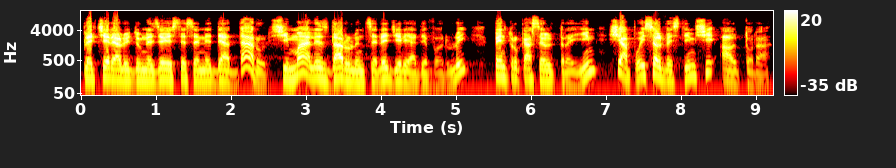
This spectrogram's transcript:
Plăcerea lui Dumnezeu este să ne dea daruri și mai ales darul înțelegerii adevărului pentru ca să-l trăim și apoi să-l vestim și altora.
